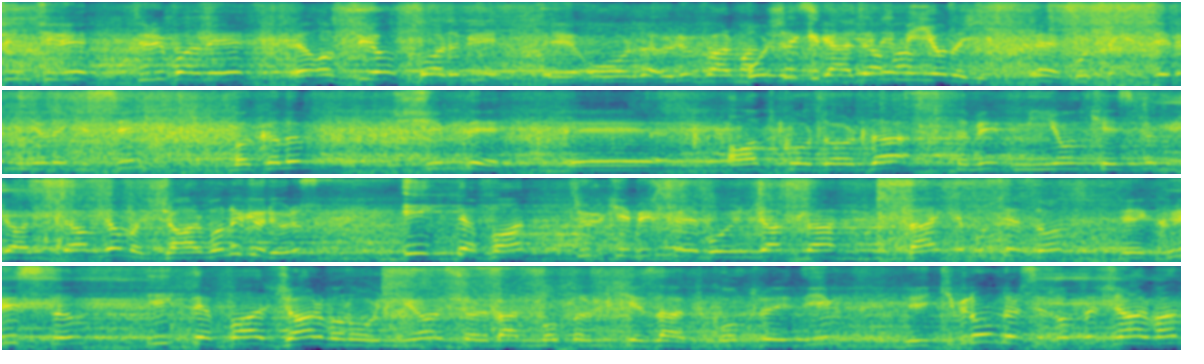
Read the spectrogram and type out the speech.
zinciri Tribane'ye e, atıyor. Bu arada bir e, orada ölüm fermanı Boşa geldi gideceğine ama minyona gitsin. Evet boşa gideceğine minyona gitsin. Bakalım şimdi e, alt koridorda tabii minyon kesme mücadelesi devam ediyor ama Jarvan'ı görüyoruz. İlk defa Türkiye Büyük Finali boyunca hatta belki bu sezon e, Crystal ilk defa Jarvan oynuyor. Şöyle ben notlarımı bir kez daha kontrol edeyim. E, 2014 sezonunda Jarvan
